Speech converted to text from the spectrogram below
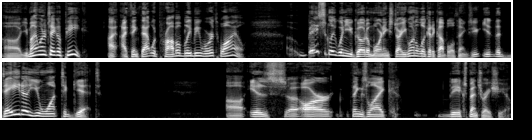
uh, you might want to take a peek. I, I think that would probably be worthwhile. Basically, when you go to Morningstar, you want to look at a couple of things. You, you, the data you want to get uh, is uh, are things like the expense ratio,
